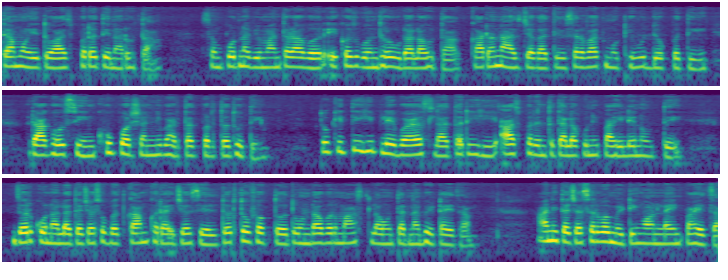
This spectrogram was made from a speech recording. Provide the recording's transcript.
त्यामुळे तो आज परत येणार होता. संपूर्ण विमानतळावर एकच गोंधळ उडाला होता. कारण आज जगातील सर्वात मोठे उद्योगपती राघव सिंग खूप वर्षांनी भारतात परतत होते. तो कितीही प्लेबॉय असला तरीही आजपर्यंत त्याला कुणी पाहिले नव्हते. जर कोणाला त्याच्यासोबत काम करायचे असेल तर तो फक्त तोंडावर मास्क लावून त्यांना भेटायचा आणि त्याच्या सर्व मीटिंग ऑनलाईन पाहायचा.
